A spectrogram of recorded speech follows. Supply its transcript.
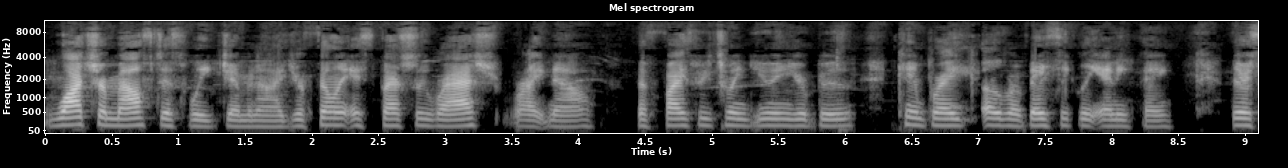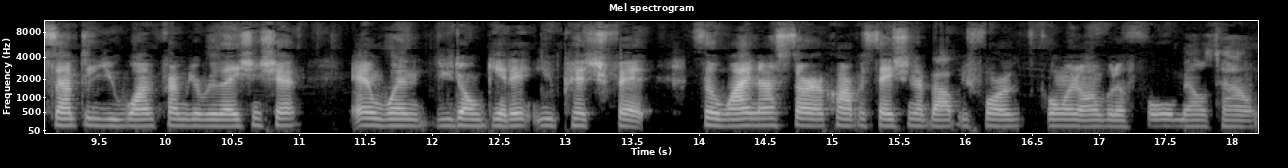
Watch your mouth this week, Gemini. You're feeling especially rash right now. The fights between you and your boo can break over basically anything. There's something you want from your relationship, and when you don't get it, you pitch fit. So why not start a conversation about before going on with a full meltdown?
